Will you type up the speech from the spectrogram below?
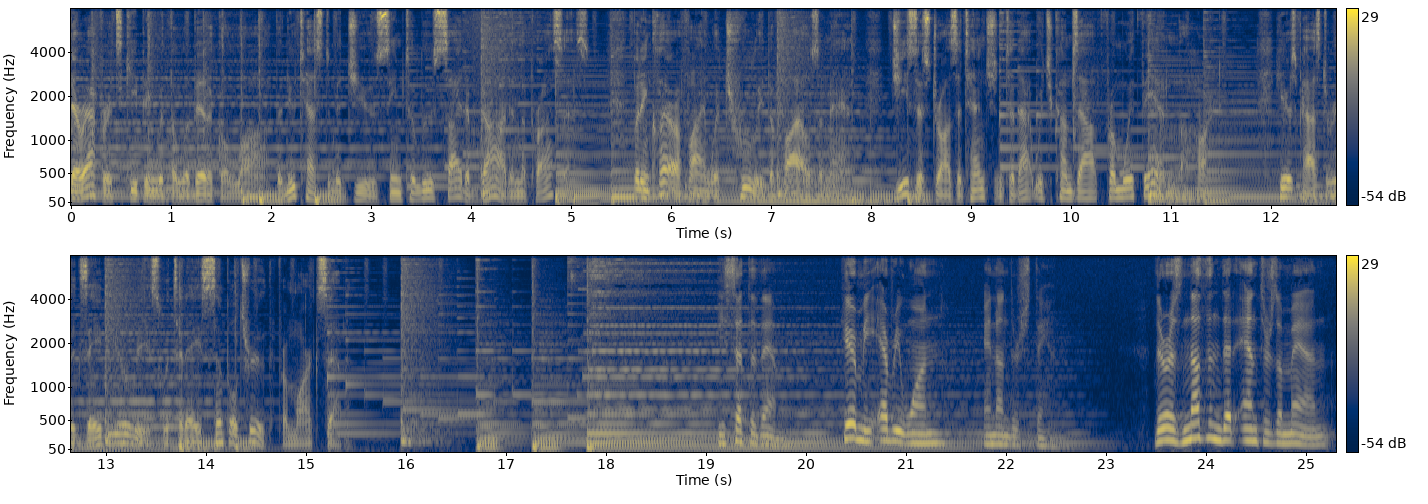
their efforts keeping with the Levitical law, the New Testament Jews seem to lose sight of God in the process. But in clarifying what truly defiles a man, Jesus draws attention to that which comes out from within the heart. Here's Pastor Xavier Ries with today's simple truth from Mark 7. He said to them, Hear me, everyone, and understand. There is nothing that enters a man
